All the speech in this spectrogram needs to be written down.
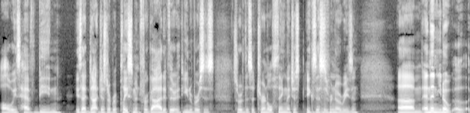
always have been? Is that not just a replacement for God if, there, if the universe is sort of this eternal thing that just exists for mm-hmm. no reason? Um, and then you know uh,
